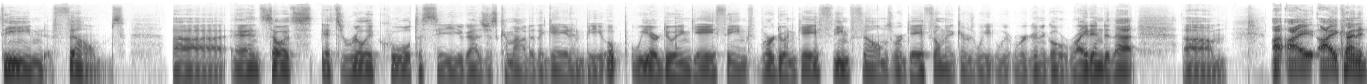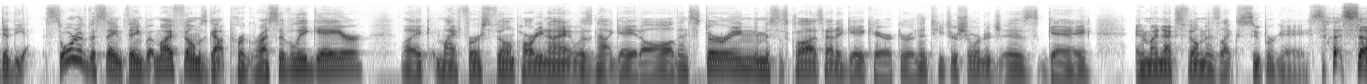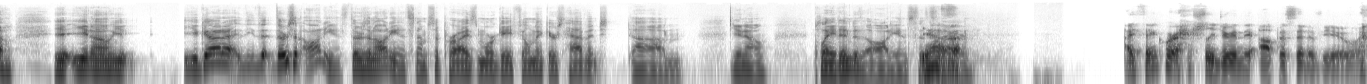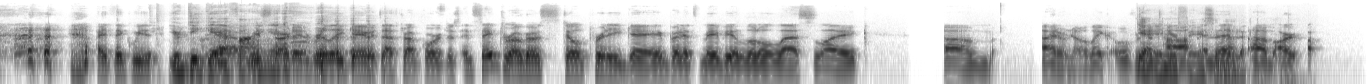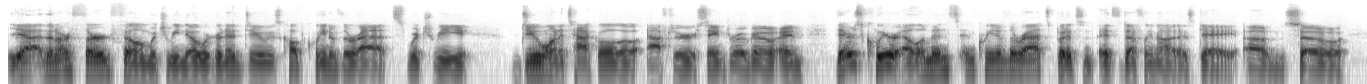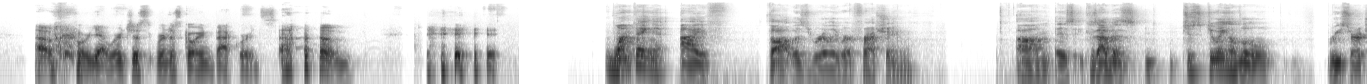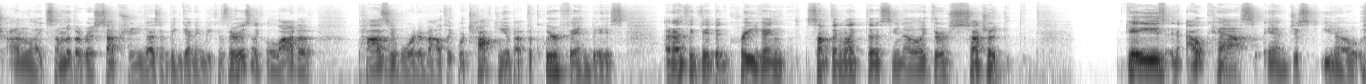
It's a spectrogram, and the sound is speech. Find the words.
themed films. Uh, and so it's it's really cool to see you guys just come out of the gate and be, oh, we are doing gay themed, we're doing gay themed films, we're gay filmmakers, we, we are going to go right into that. Um, I I, I kind of did the sort of the same thing, but my films got progressively gayer. Like my first film, Party Night, was not gay at all. Then Stirring and Mrs. Claus had a gay character, and then Teacher Shortage is gay, and my next film is like super gay. So, so you, you know you you gotta there's an audience there's an audience and i'm surprised more gay filmmakers haven't um you know played into the audience that's yeah. there I think we're actually doing the opposite of you. I think we you're de-gayifying. Yeah, we started really gay with Death Drop Gorgeous, and Saint Drogo's still pretty gay, but it's maybe a little less like, um, I don't know, like over yeah, the top. and then um, our yeah, and then our third film, which we know we're going to do, is called Queen of the Rats, which we do want to tackle after Saint Drogo. And there's queer elements in Queen of the Rats, but it's it's definitely not as gay. Um, so uh, yeah, we're just we're just going backwards. Um, One thing I've thought was really refreshing um, is because I was just doing a little research on like some of the reception you guys have been getting because there is like a lot of positive word of mouth. Like we're talking about the queer fan base, and I think they've been craving something like this. You know, like there's such a gays and outcasts and just you know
